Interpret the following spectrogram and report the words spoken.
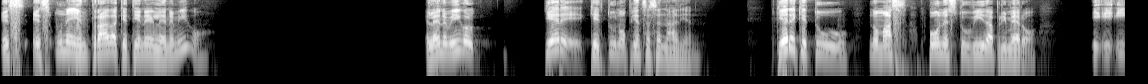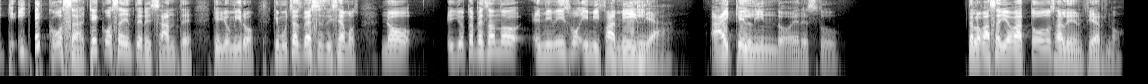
es, es una entrada que tiene el enemigo. El enemigo quiere que tú no piensas en nadie. Quiere que tú nomás pones tu vida primero. Y, qué cosa, qué cosa interesante que yo miro, que muchas veces decimos, no, yo estoy pensando en mí mismo y mi familia. Ay, qué lindo eres tú. Te lo vas a llevar todos al infierno.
